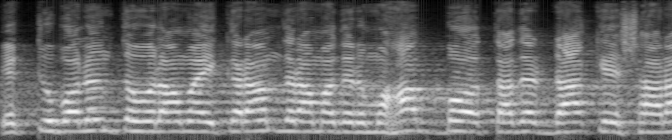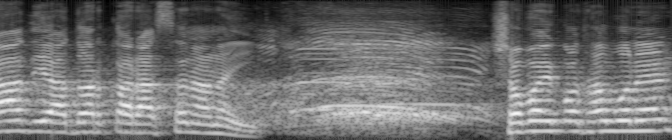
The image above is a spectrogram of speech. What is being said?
একটু বলেন তো ওলামাই কারামদের আমাদের মহাব্বত, তাদের ডাকে সাড়া দেওয়া দরকার আছে না নাই? সবাই কথা বলেন?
